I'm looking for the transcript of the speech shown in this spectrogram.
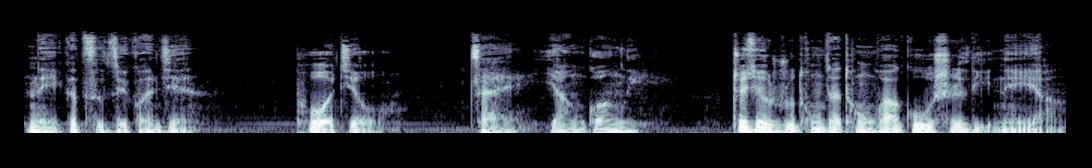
哪个词最关键？破旧，在阳光里。这就如同在童话故事里那样。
